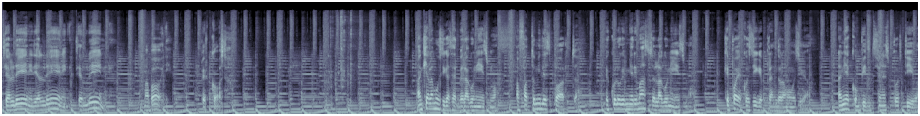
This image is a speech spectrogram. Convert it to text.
Ti alleni, ti alleni, ti alleni, ma poi per cosa. Anche alla musica serve l'agonismo. Ho fatto mille sport e quello che mi è rimasto è l'agonismo, che poi è così che prendo la musica. La mia è competizione sportiva,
